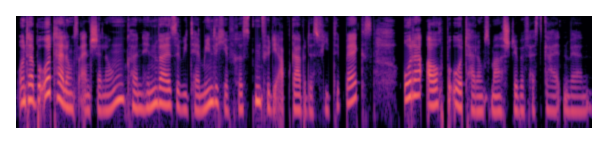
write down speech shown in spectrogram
Unter Beurteilungseinstellungen können Hinweise wie terminliche Fristen für die Abgabe des Feedbacks oder auch Beurteilungsmaßstäbe festgehalten werden.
